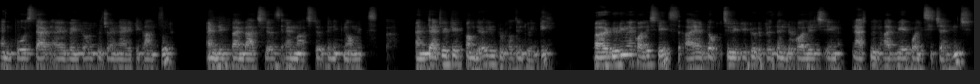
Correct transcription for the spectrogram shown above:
and post that I went on to join IIT Kanpur and did my bachelor's and master's in economics and graduated from there in 2020. Uh, during my college days, I had the opportunity to represent the college in National RBI Policy Challenge,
